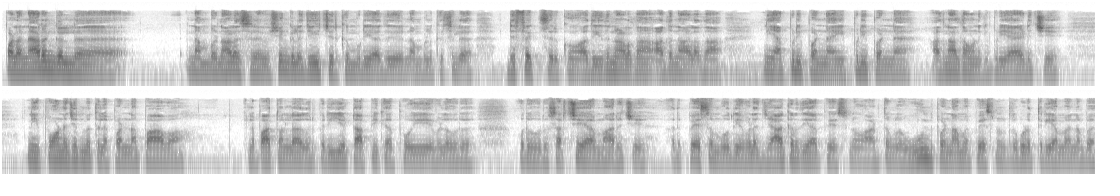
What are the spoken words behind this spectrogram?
பல நேரங்களில் நம்மனால சில விஷயங்களை ஜெயிச்சிருக்க முடியாது. நம்மளுக்கு சில டிஃபெக்ட்ஸ் இருக்கும். அது இதனால தான் அதனால தான் நீ அப்படி பண்ண இப்படி பண்ண. அதனால தான் உனக்கு இப்படி ஆயிடுச்சு. நீ போன ஜென்மத்தில் பண்ண பாவம். இல்லை பார்த்தோம்ல அது ஒரு பெரிய டாப்பிக்காக போய் எவ்வளோ ஒரு ஒரு ஒரு சர்ச்சையாக மாறுச்சு. அது பேசும்போது எவ்வளோ ஜாக்கிரதையாக பேசணும் அடுத்தவங்கள ஊண்டு பண்ணாமல் பேசணுன்றது கூட தெரியாமல் நம்ம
